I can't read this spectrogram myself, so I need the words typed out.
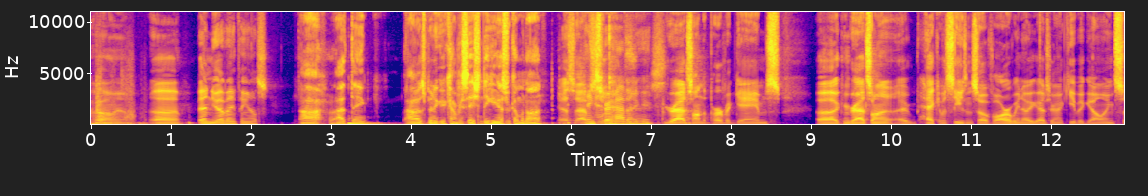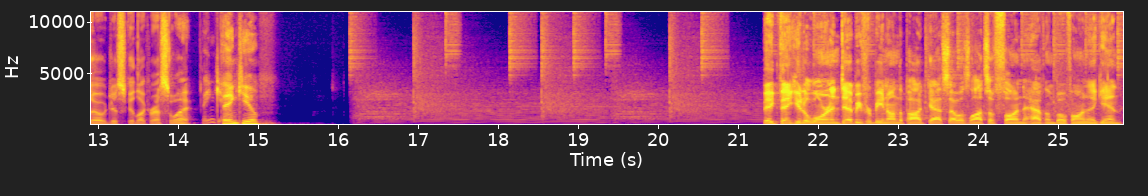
Oh yeah. Uh, ben, do you have anything else? Ah, I think I don't know, it's been a good conversation. Thank you guys for coming on. Yes, absolutely. Thanks for having Thank you. us. Congrats on the perfect games. Uh, congrats on a heck of a season so far. We know you guys are gonna keep it going. So just good luck the rest of the way. Thank you. Thank you. Big thank you to Lauren and Debbie for being on the podcast. That was lots of fun to have them both on. Again,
